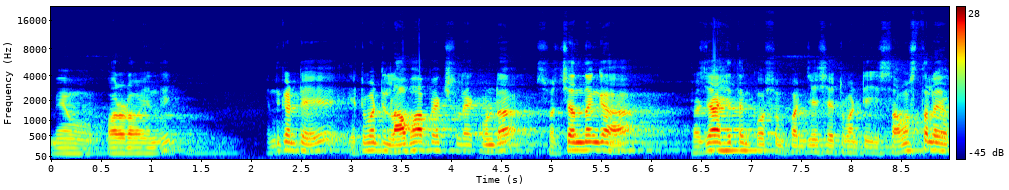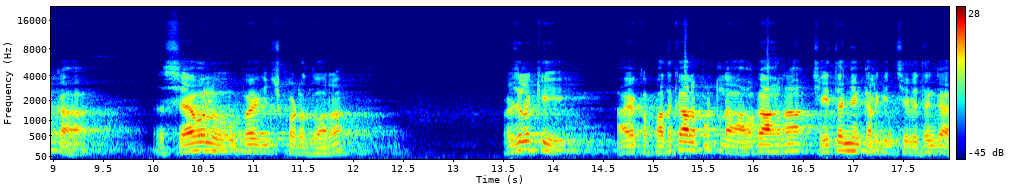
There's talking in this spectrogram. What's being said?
మేము కోరడం అయింది. ఎందుకంటే ఎటువంటి లాభాపేక్ష లేకుండా స్వచ్ఛందంగా ప్రజాహితం కోసం పనిచేసేటువంటి సంస్థల యొక్క సేవలు ఉపయోగించుకోవడం ద్వారా ప్రజలకి ఆ యొక్క పథకాల పట్ల అవగాహన చైతన్యం కలిగించే విధంగా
